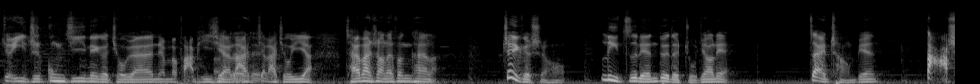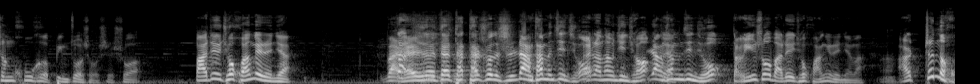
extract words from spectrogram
就一直攻击那个球员，什么发脾气啊，拉拉球衣啊，裁判上来分开了。这个时候，利兹联队的主教练在场边大声呼喝，并做手势说：“把这个球还给人家，不是他他他说的是让他们进球，让他们进球，让他们进球。等于说把这个球还给人家嘛啊。而真的还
